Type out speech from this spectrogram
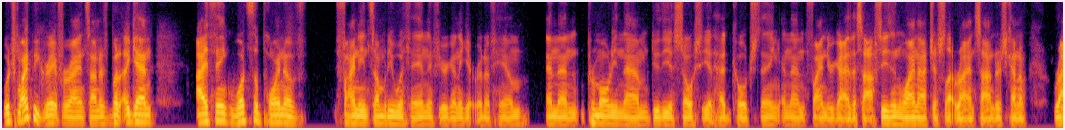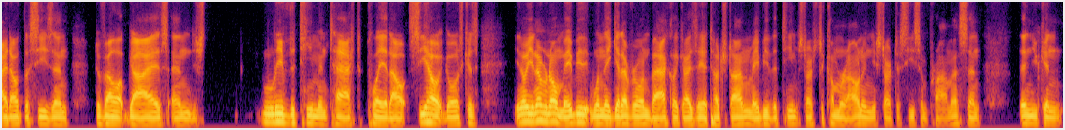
which might be great for Ryan Saunders. But again, I think what's the point of finding somebody within if you're going to get rid of him and then promoting them, do the associate head coach thing, and then find your guy this offseason. Why not just let Ryan Saunders kind of ride out the season, develop guys, and just leave the team intact, play it out, see how it goes? Because, you know, you never know. Maybe when they get everyone back, like Isaiah touched on, maybe the team starts to come around and you start to see some promise, and then you can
